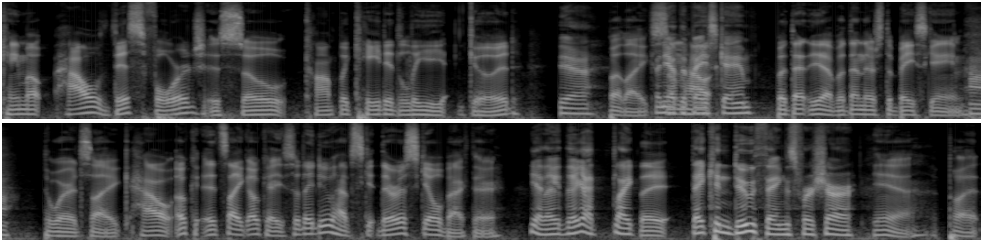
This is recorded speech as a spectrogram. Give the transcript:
came up how this forge is so complicatedly good, Yeah. but like Then you have the base game. But then yeah, but then there's the base game Huh. To where it's like how okay, it's like okay, so they do have skill. There is skill back there. Yeah, they they got like They they can do things for sure. yeah, but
